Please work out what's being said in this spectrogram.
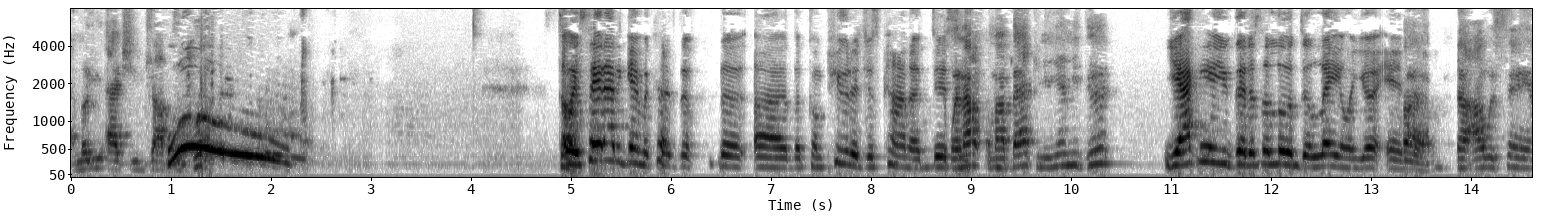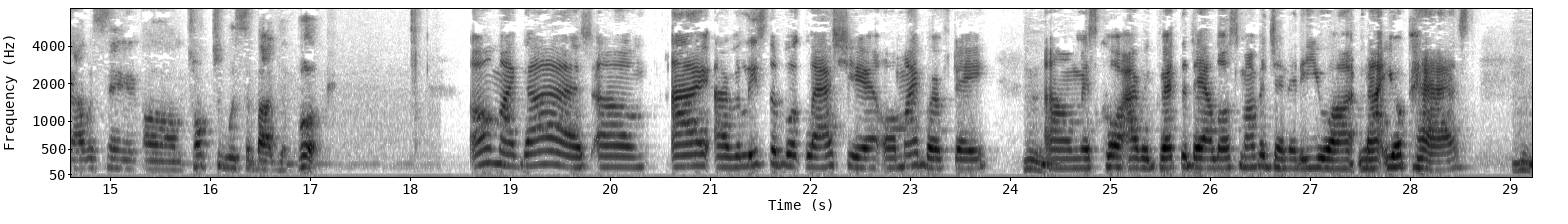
I know you actually dropped a book. So, wait, say that again because the the uh, the computer just kind of dis. Went out. Am I back? Can you hear me good? Yeah, I can hear you good. It's a little delay on your end. Right. Now, I was saying, I was saying, um, talk to us about your book. Oh my gosh. Um, I I released the book last year on my birthday. Mm. Um, it's called "I Regret the Day I Lost My Virginity." You are not your past, mm.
